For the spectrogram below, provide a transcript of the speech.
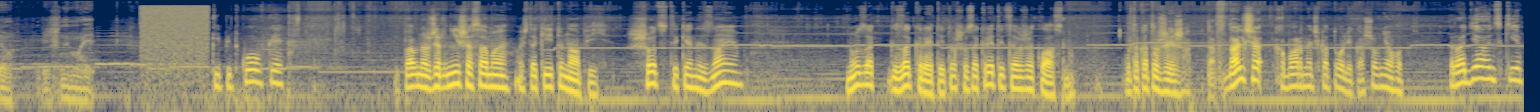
Все, більш немає. Такі підковки. Певно, жирніше саме ось такий то напій. Що це таке, не знаю. Ну, зак- закритий. То, що закритий, це вже класно. Отака то жижа. Так, далі хабарничка Толіка. Що в нього? Радянські,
